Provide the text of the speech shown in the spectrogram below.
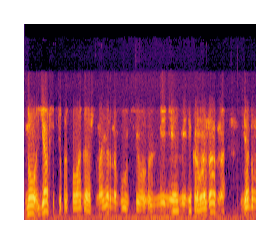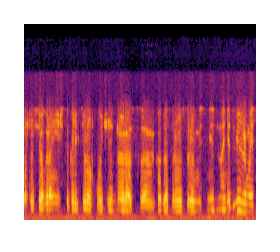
Но я все-таки предполагаю, что, наверное, будет все менее, менее кровожадно. Я думаю, что все ограничится корректировкой в очередной раз э, кадастровой стоимости на недвижимость,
